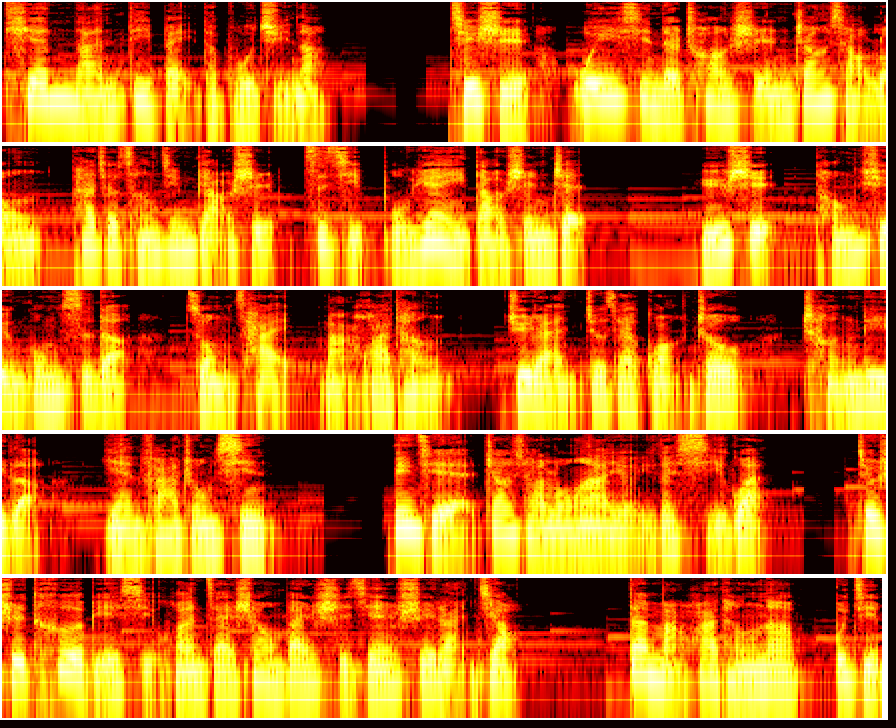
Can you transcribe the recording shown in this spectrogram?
天南地北的布局呢？其实，微信的创始人张小龙他就曾经表示自己不愿意到深圳，于是腾讯公司的总裁马化腾居然就在广州成立了。研发中心，并且张小龙啊有一个习惯，就是特别喜欢在上班时间睡懒觉。但马化腾呢，不仅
